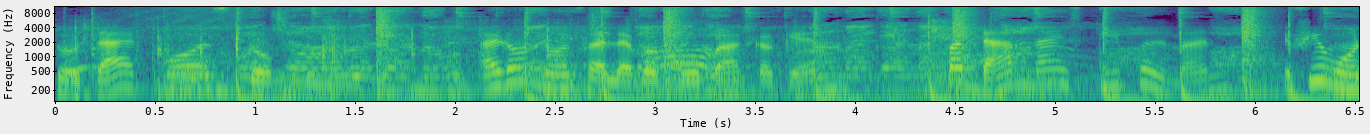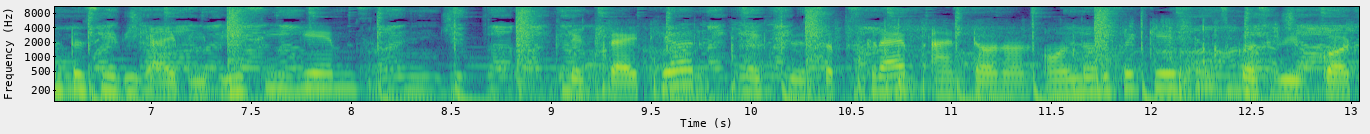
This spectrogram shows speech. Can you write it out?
So that was Domlur. I don't know if I'll ever go back again, but damn nice people, man. If you want to see the IBBC games, click right here, make sure to subscribe and turn on all notifications because we've got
